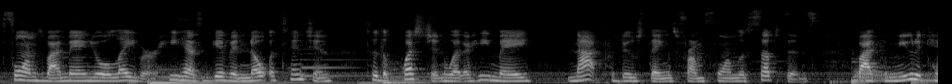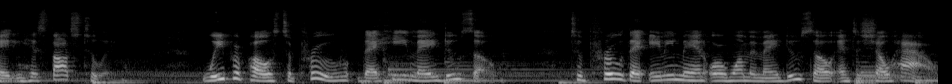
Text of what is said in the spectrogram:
forms by manual labor. He has given no attention to the question whether he may not produce things from formless substance by communicating his thoughts to it. We propose to prove that he may do so, to prove that any man or woman may do so, and to show how.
